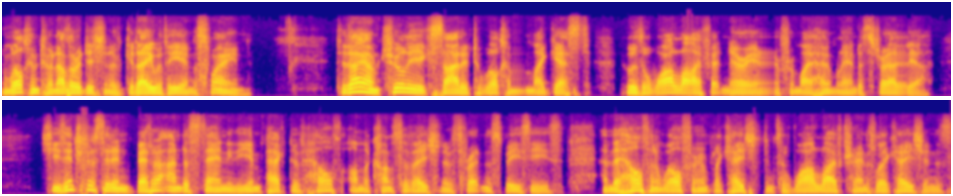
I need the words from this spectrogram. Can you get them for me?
And welcome to another edition of G'day with Ian Swain. Today, I'm truly excited to welcome my guest, who is a wildlife veterinarian from my homeland, Australia. She's interested in better understanding the impact of health on the conservation of threatened species and the health and welfare implications of wildlife translocations,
